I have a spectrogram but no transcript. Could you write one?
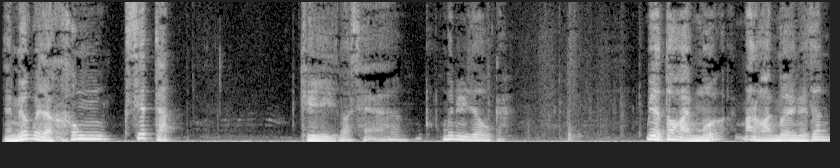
Nhà nước bây giờ không siết chặt thì nó sẽ mất đi đâu cả bây giờ tôi hỏi bạn hỏi 10 người dân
